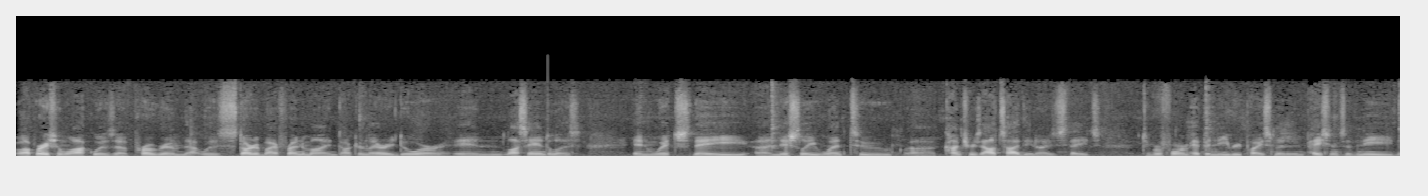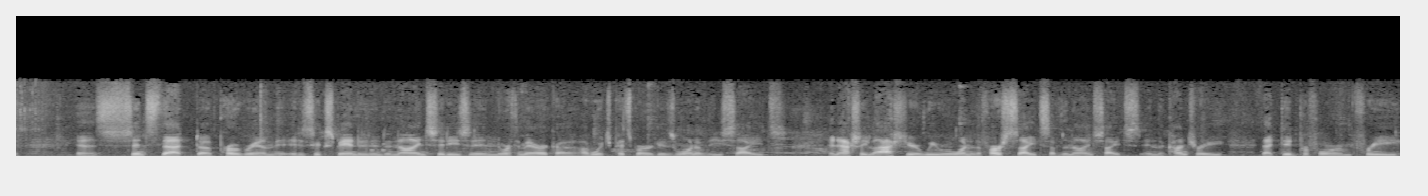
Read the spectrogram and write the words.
Operation Walk was a program that was started by a friend of mine, Dr. Larry Dorr, in Los Angeles, in which they initially went to uh, countries outside the United States to perform hip and knee replacement in patients of need. And since that uh, program, it has expanded into nine cities in North America, of which Pittsburgh is one of these sites. And actually, last year we were one of the first sites of the nine sites in the country that did perform free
